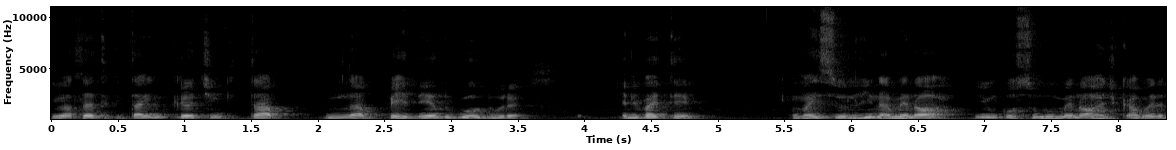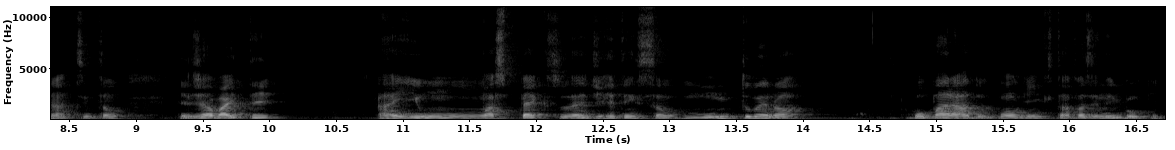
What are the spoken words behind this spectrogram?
E um atleta que está em cutting, que está perdendo gordura, ele vai ter uma insulina menor e um consumo menor de carboidratos. Então, ele já vai ter aí um aspecto né, de retenção muito menor comparado com alguém que está fazendo em booking,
